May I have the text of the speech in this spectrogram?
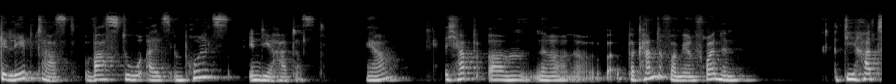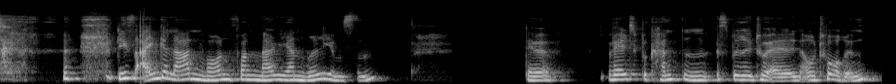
gelebt hast, was du als Impuls in dir hattest. Ja, ich habe ähm, eine, eine Bekannte von mir, eine Freundin, die hat, die ist eingeladen worden von Marianne Williamson, der weltbekannten spirituellen Autorin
